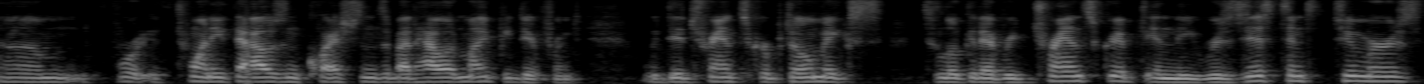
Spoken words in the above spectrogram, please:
um, for 20,000 questions about how it might be different. We did transcriptomics to look at every transcript in the resistant tumors,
